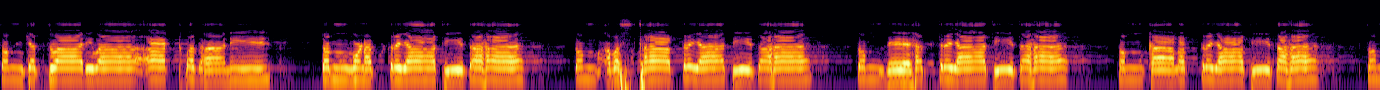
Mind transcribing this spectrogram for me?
त्वं चत्वारि वा आक्पदानि, त्वं गुणत्रयातीतः त्वम् अवस्थात्रयातीतः, त्वं देहत्रयातीतः, त्वं कालत्रयातीतः त्वं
